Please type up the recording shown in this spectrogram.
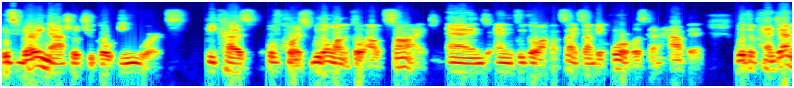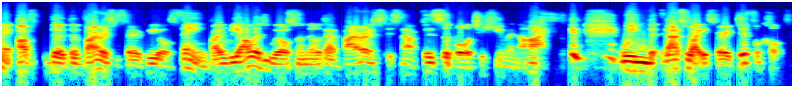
it's very natural to go inwards because of course we don't want to go outside. And and if we go outside something horrible is going to happen. With the pandemic of the, the virus is a very real thing but in reality we also know that virus is not visible to human eye. We that's why it's very difficult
